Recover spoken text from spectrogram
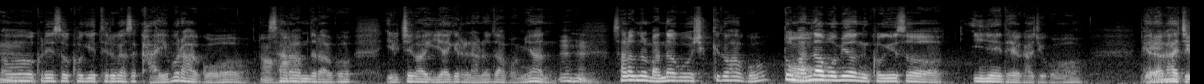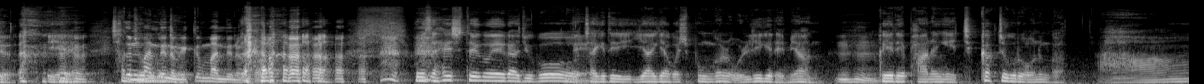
어, 그래서 거기에 들어가서 가입을 하고 어허. 사람들하고 일정하게 이야기를 나누다 보면 음흠. 사람들 만나고 싶기도 하고 또 어. 만나보면 거기서 인연이 되어 가지고 여러 가지. 예, 좋은 만드는. 거예요. 끝 만드는 거. 그래서 해시태그 해가지고 네. 자기들이 이야기하고 싶은 걸 올리게 되면 음흠. 그에 대해 반응이 즉각적으로 오는 것. 아.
